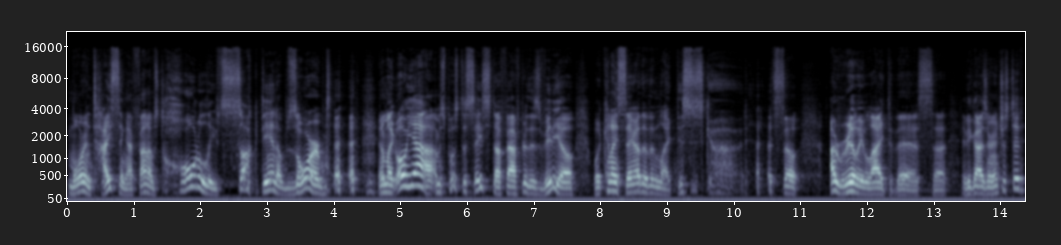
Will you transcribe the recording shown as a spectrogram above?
more enticing. I found I was totally sucked in, absorbed. and I'm like, oh yeah, I'm supposed to say stuff after this video. What can I say other than like, this is good? so I really liked this. Uh, if you guys are interested,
